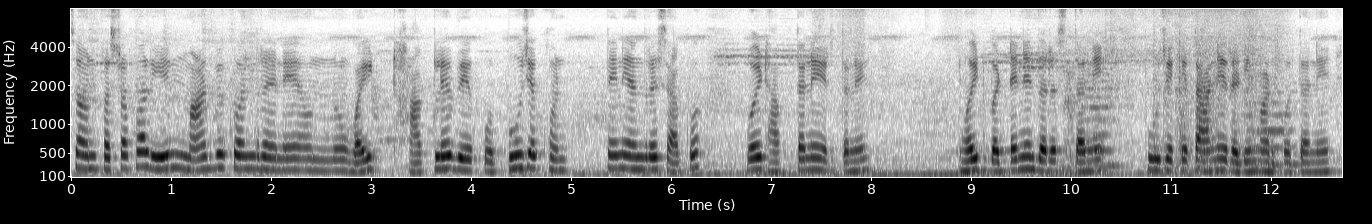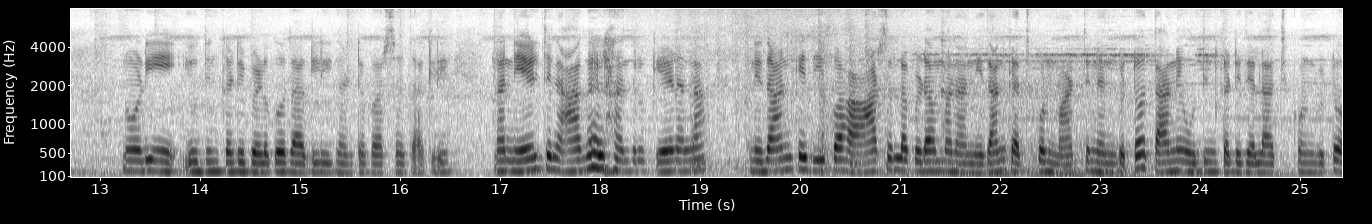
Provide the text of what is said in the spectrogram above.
ಸೊ ಅವ್ನು ಫಸ್ಟ್ ಆಫ್ ಆಲ್ ಏನು ಮಾಡಬೇಕು ಅಂದ್ರೇ ಅವನು ವೈಟ್ ಹಾಕಲೇಬೇಕು. ಪೂಜೆಗೆ ಹೊಂಟೇನೆ ಅಂದರೆ ಸಾಕು. ವೈಟ್ ಹಾಕ್ತಾನೆ ಇರ್ತಾನೆ. ವೈಟ್ ಬಟ್ಟೆನೇ ಧರಿಸ್ತಾನೆ. ಪೂಜೆಗೆ ತಾನೇ ರೆಡಿ ಮಾಡ್ಕೋತಾನೆ. ನೋಡಿ ಇವ್ದಿನ ಕಡೆ ಬೆಳಗೋದಾಗಲಿ, ಗಂಟೆ ಬಾರಿಸೋದಾಗಲಿ, ನಾನು ಹೇಳ್ತೀನಿ, ಆಗಲ್ಲ ಅಂದರೂ ಕೇಳಲ್ಲ. ನಿಧಾನಕ್ಕೆ ದೀಪ ಆರಿಸಲ್ಲ ಬಿಡಮ್ಮ, ನಾನು ನಿಧಾನಕ್ಕೆ ಹಚ್ಕೊಂಡು ಮಾಡ್ತೀನಿ ಅಂದ್ಬಿಟ್ಟು, ತಾನೇ ಉದ್ದಿನ ಕಡ್ಡಿದೆಲ್ಲ ಹಚ್ಕೊಂಡ್ಬಿಟ್ಟು,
